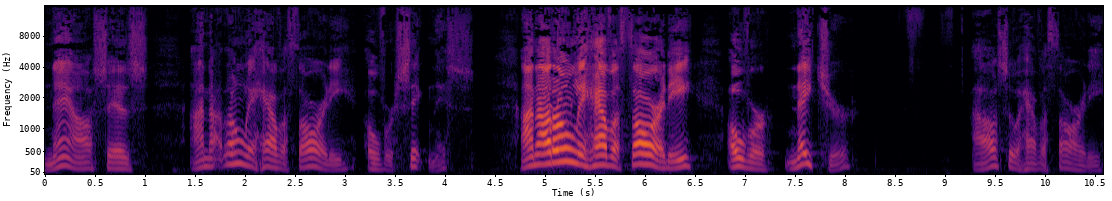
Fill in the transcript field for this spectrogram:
now says, I not only have authority over sickness, I not only have authority over nature, I also have authority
